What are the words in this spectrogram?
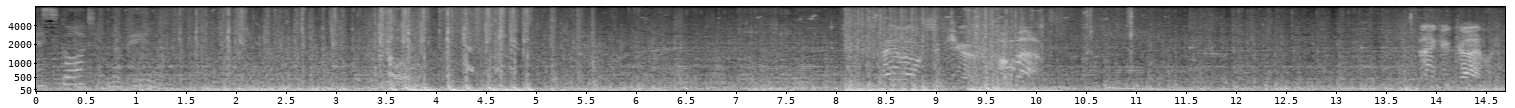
Escort the payload. Payload secure. Move out. Thank you kindly.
